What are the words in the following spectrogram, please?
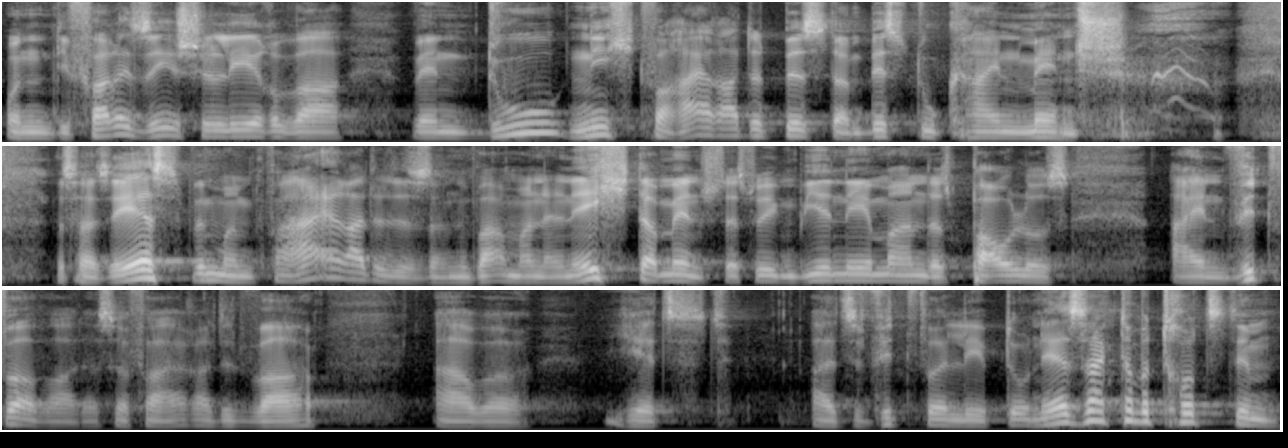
Und die pharisäische Lehre war, wenn du nicht verheiratet bist, dann bist du kein Mensch. Das heißt, erst wenn man verheiratet ist, dann war man ein echter Mensch. Deswegen wir nehmen an, dass Paulus ein Witwer war, dass er verheiratet war, aber jetzt als Witwer lebte. Und er sagt aber trotzdem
